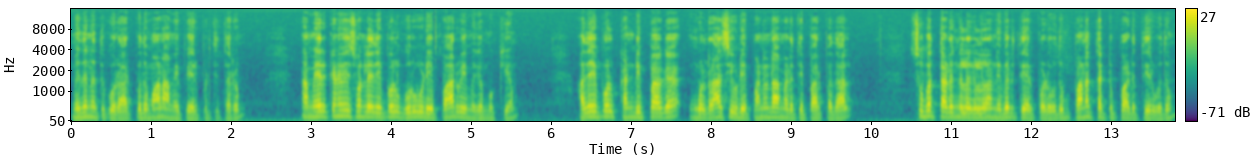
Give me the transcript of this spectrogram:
மிதனத்துக்கு ஒரு அற்புதமான அமைப்பை ஏற்படுத்தி தரும். நாம் ஏற்கனவே சொன்னதை போல் குருவுடைய பார்வை மிக முக்கியம். அதேபோல் கண்டிப்பாக உங்கள் ராசியுடைய பன்னெண்டாம் இடத்தை பார்ப்பதால் சுப தடங்கல்களெல்லாம் நிவர்த்தி ஏற்படுவதும் பணத்தட்டுப்பாடு தீர்வதும்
